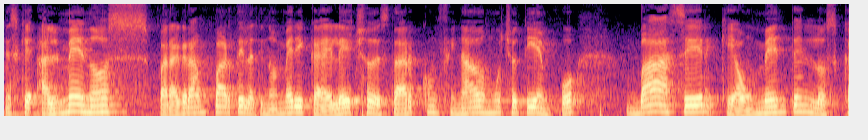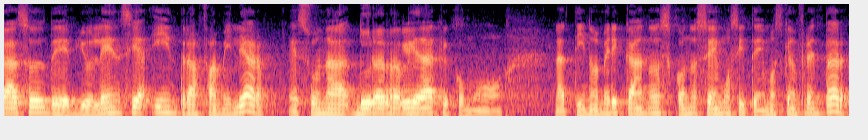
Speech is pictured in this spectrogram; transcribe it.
es que al menos para gran parte de Latinoamérica el hecho de estar confinados mucho tiempo va a hacer que aumenten los casos de violencia intrafamiliar. Es una dura realidad que como latinoamericanos conocemos y tenemos que enfrentar.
